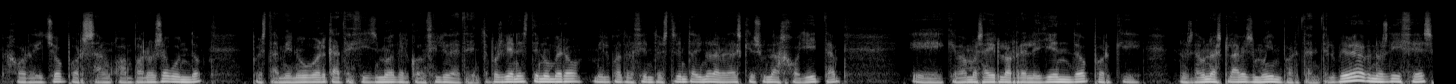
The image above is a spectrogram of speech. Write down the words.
mejor dicho, por San Juan Pablo II, pues también hubo el catecismo del concilio de Trento. Pues bien, este número 1431 la verdad es que es una joyita eh, que vamos a irlo releyendo porque nos da unas claves muy importantes. Lo primero que nos dice es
